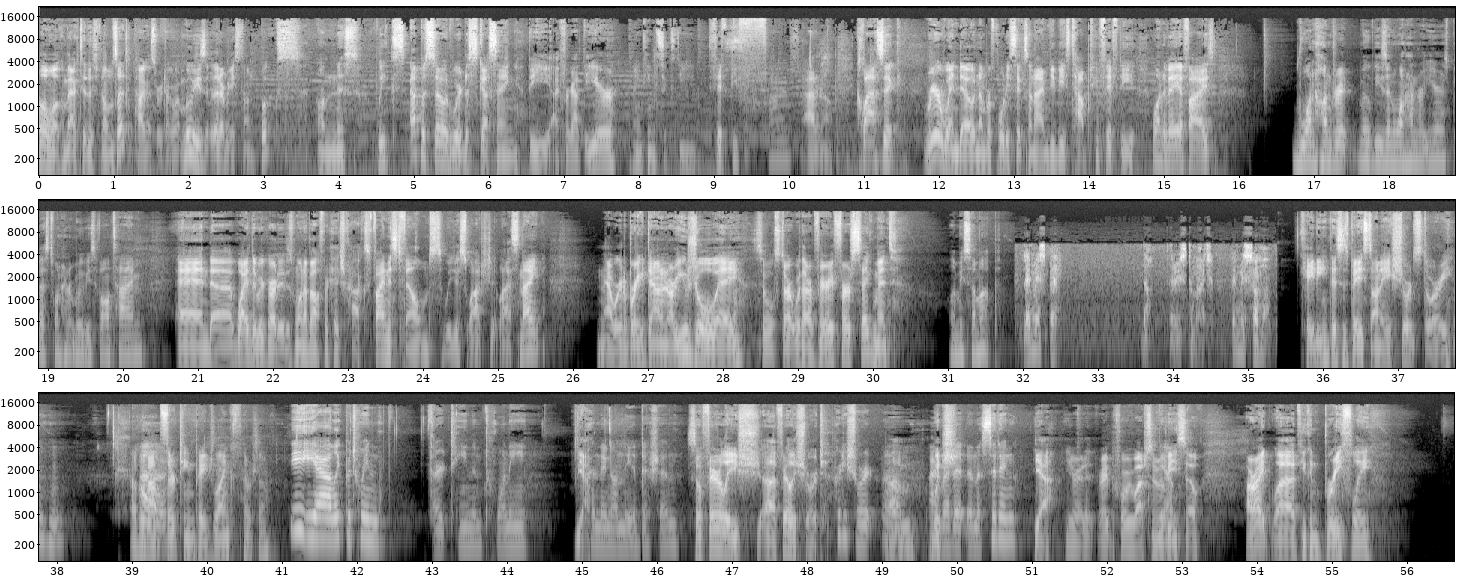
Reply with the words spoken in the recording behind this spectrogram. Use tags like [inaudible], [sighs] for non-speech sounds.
Hello and welcome back to This Film is Lit, podcast where we talk about movies that are based on books. On this week's episode, we're discussing the, I forgot the year, 1960, 55? I don't know. Classic Rear Window, number 46 on IMDb's Top 250, one of AFI's 100 movies in 100 years, best 100 movies of all time, and uh, widely regarded as one of Alfred Hitchcock's finest films. We just watched it last night. Now we're going to break it down in our usual way. So we'll start with our very first segment. Let me sum up. Let me explain. No, there is too much. Let me sum up. Katie, this is based on a short story Mm-hmm. of about Uh, 13 page length or so. Yeah, like between 13 and 20, Yeah. depending on the edition. So fairly sh- uh, fairly short. Pretty short. Um, I which- read it in a sitting. Yeah, you read it right before we watched the movie. Yeah. So, all right. Uh, if you can briefly,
